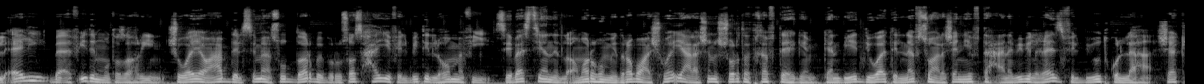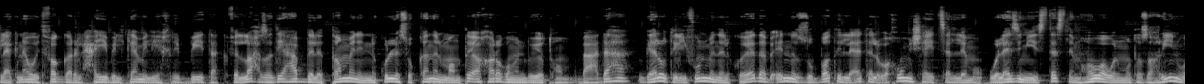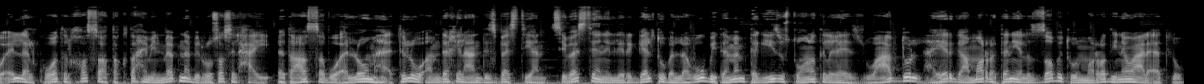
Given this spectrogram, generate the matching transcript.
والآلي بقى في إيد المتظاهرين. شوية وعبد سمع صوت ضرب برصاص حي في البيت اللي هم فيه. سيباستيان اللي أمرهم يضربوا عشوائي علشان الشرطة تخاف تهجم كان بيدي وقت لنفسه علشان يفتح أنابيب الغاز في البيوت كلها. شكلك ناوي تفجر الحي بالكامل يخرب بيتك. في اللحظة دي عبد اطمن إن كل سكان المنطقة خرجوا من بيوتهم. بعدها جاله تليفون من القيادة بإن الضباط اللي قتلوا أخوه مش هيتسلموا ولازم يستسلم هو والمتظاهرين وإلا القوات الخاصة هتقتحم المبنى بالرصاص الحي. اتعصب وقال لهم هقتله وقام داخل عند سباستيان سيباستيان اللي رجالته بلغوه بتمام تجهيز اسطوانات الغاز وعبدل هيرجع مرة تانية للظابط والمرة دي ناوي على قتله.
